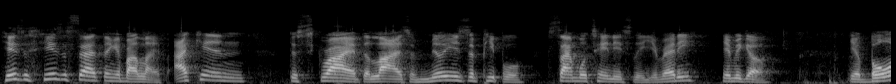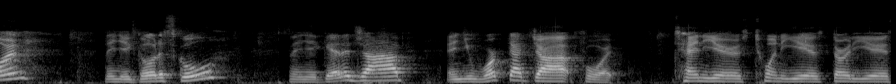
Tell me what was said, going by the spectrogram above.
here's a, here's a sad thing about life. I can describe the lives of millions of people simultaneously. You ready? Here we go. You're born, then you go to school, then you get a job, and you work that job for 10 years, 20 years, 30 years,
